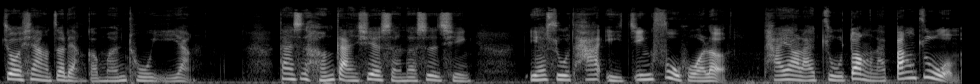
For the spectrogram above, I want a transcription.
就像这两个门徒一样。但是很感谢神的事情，耶稣他已经复活了，他要来主动来帮助我们，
